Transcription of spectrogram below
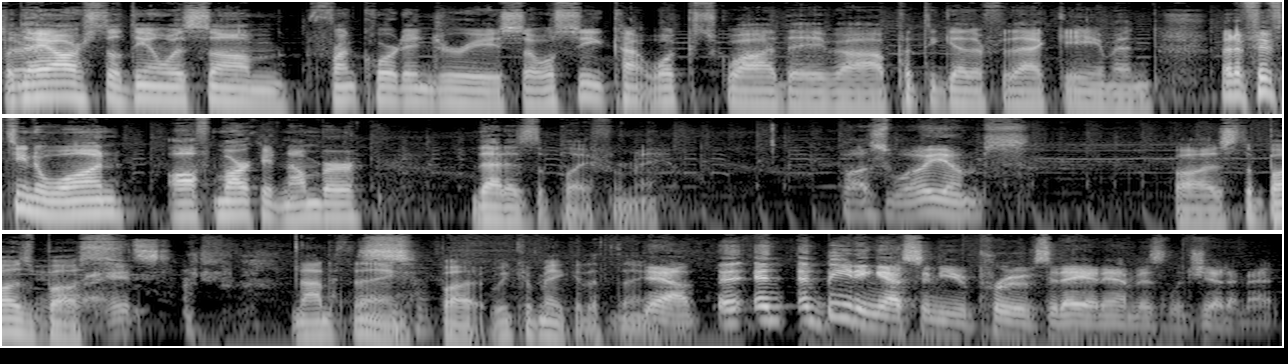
but they are still dealing with some front court injuries, so we'll see kind of what squad they've uh, put together for that game. And but at 15 to one, off market number, that is the play for me. Buzz Williams. Buzz, the buzz bus, Right? not a thing, but we could make it a thing. Yeah, and, and beating SMU proves that A and M is legitimate.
